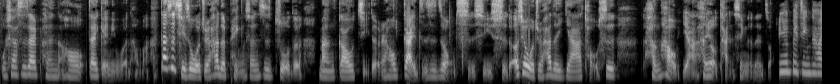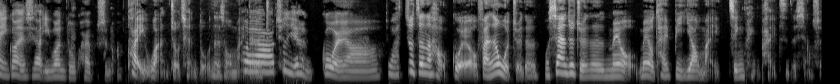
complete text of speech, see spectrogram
我下次再喷，然后再给你闻好吗？但是其实我觉得它的瓶身是做的蛮高级的，然后盖子是这种磁吸式的，而且我觉得它的压头是很好压、很有弹性的那种，因为毕竟它一罐也是要一万多块，不是吗？快一万九千多，那时候买大对啊，概九千。这也很贵啊。哇，就真的好贵哦！反正我觉得，我现在就觉得没有没有太必要买精品牌子的香水，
